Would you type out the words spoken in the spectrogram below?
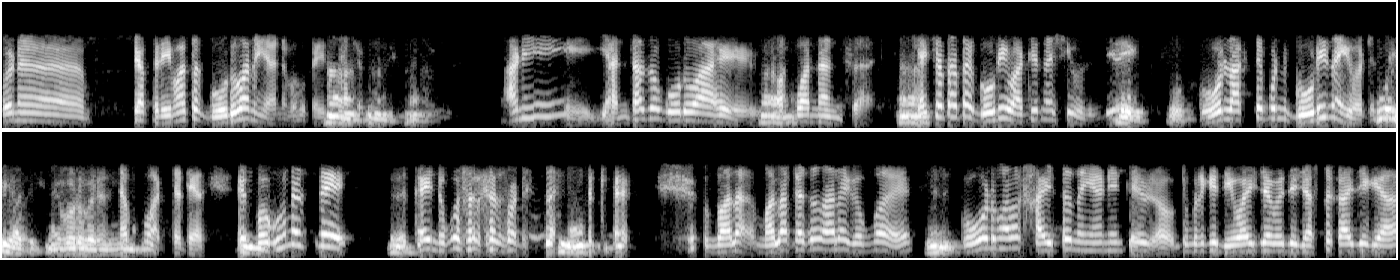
पण त्या प्रेमाचा गोडवा नाही अनुभवता येत आणि ह्यांचा जो गोडवा आहे. पक्वानांचा हा. त्याच्यात आता गोडी वाटेत नशी होती. ती हो, हो. गोड लागते पण गोडी नाही वाटत. बरोबर नको वाटतं त्या हे बघूनच ते काही नको सारखंच वाटायला. मला मला कसं झालंय गंम आहे. गोड मला खायचं नाही आणि ते तुम्ही की दिवाळीच्या वेळी जास्त काळजी घ्या.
